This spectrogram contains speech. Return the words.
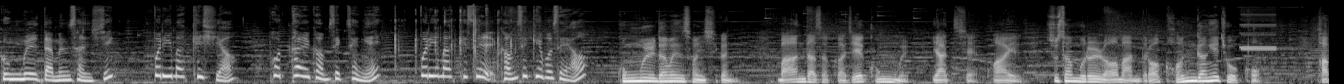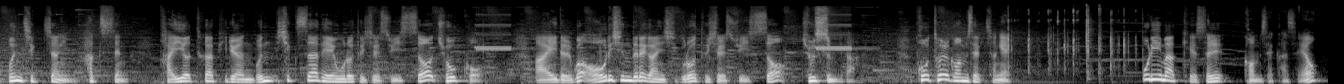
국물 담은 선식 뿌리마켓이요. 포털 검색창에 뿌리마켓을 검색해 보세요. 국물 담은 선식은 45가지의 곡물, 야채, 과일, 수산물을 넣어 만들어 건강에 좋고 바쁜 직장인, 학생, 다이어트가 필요한 분 식사 대용으로 드실 수 있어 좋고 아이들과 어르신들의 간식으로 드실 수 있어 좋습니다. 포털 검색창에 뿌리마켓을 검색하세요.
